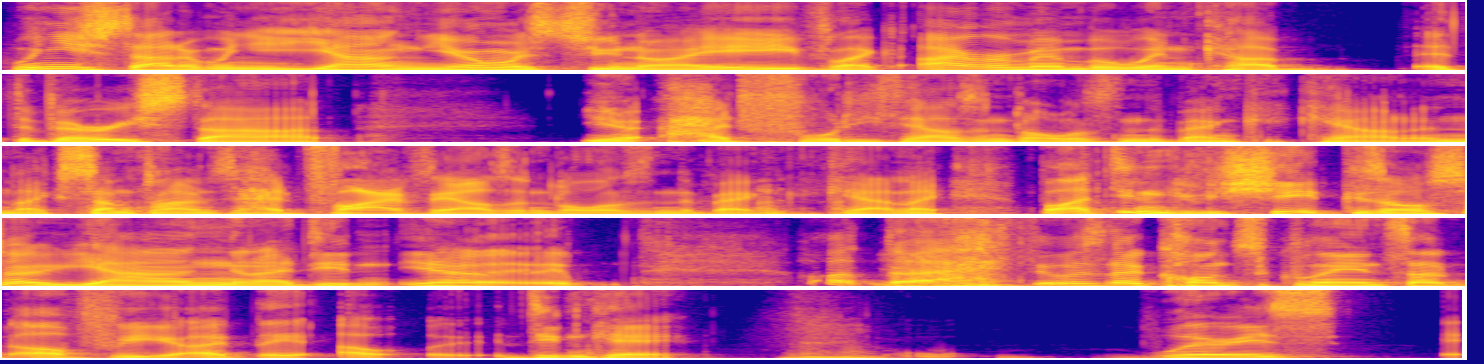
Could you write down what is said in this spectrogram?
when you start it when you're young, you're almost too naive. Like I remember when Cub at the very start, you know, had forty thousand dollars in the bank account, and like sometimes I had five thousand dollars in the bank account. Like, but I didn't give a shit because I was so young, and I didn't, you know, it, I- there was no consequence. I, I'll figure. I, I didn't care. Whereas, eh,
